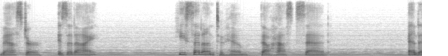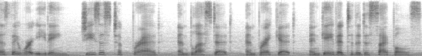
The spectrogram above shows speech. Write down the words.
Master, is it I? He said unto him, Thou hast said. And as they were eating, Jesus took bread, and blessed it, and brake it, and gave it to the disciples,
